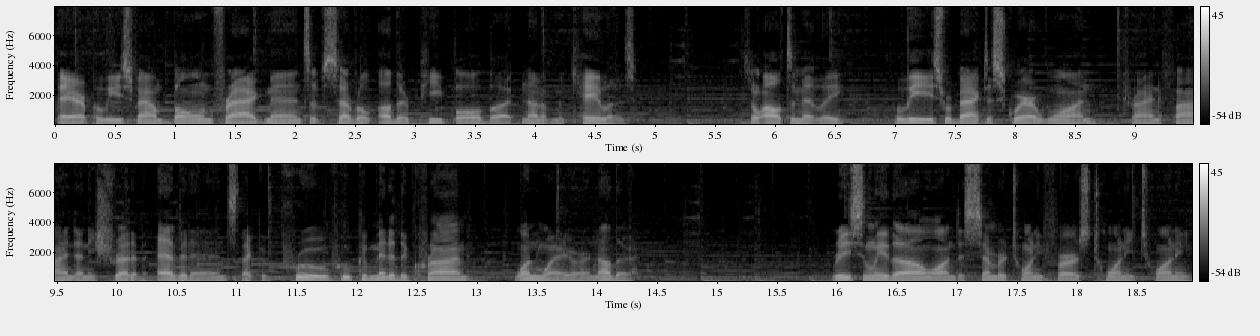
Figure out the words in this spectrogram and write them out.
there, police found bone fragments of several other people, but none of Michaela's. So ultimately, police were back to square one, trying to find any shred of evidence that could prove who committed the crime one way or another. Recently, though, on December 21st, 2020,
